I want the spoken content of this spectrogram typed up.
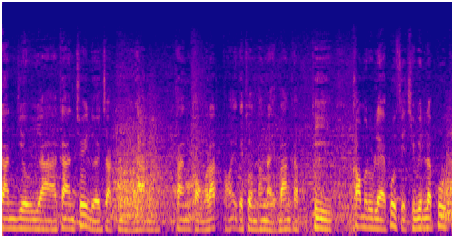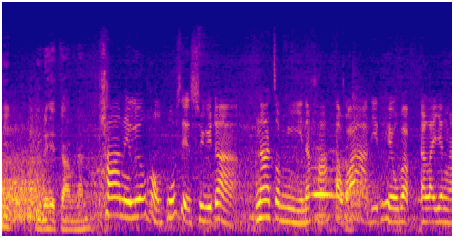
การเยียวยาการช่วยเหลือจากหน่วยงานทางของรัฐของเอกชนทางไหนบ้างครับ ที่เข้ามาดูแลผู้เสียชีวิตและผู้ที่อยู่ในเหตุการณ์วันนั้น ถ้าในเรื่องของผู้เสียชีวิตอะน่าจะมีนะคะ แต่ว่าดีเทลแบบอะไรยังไง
